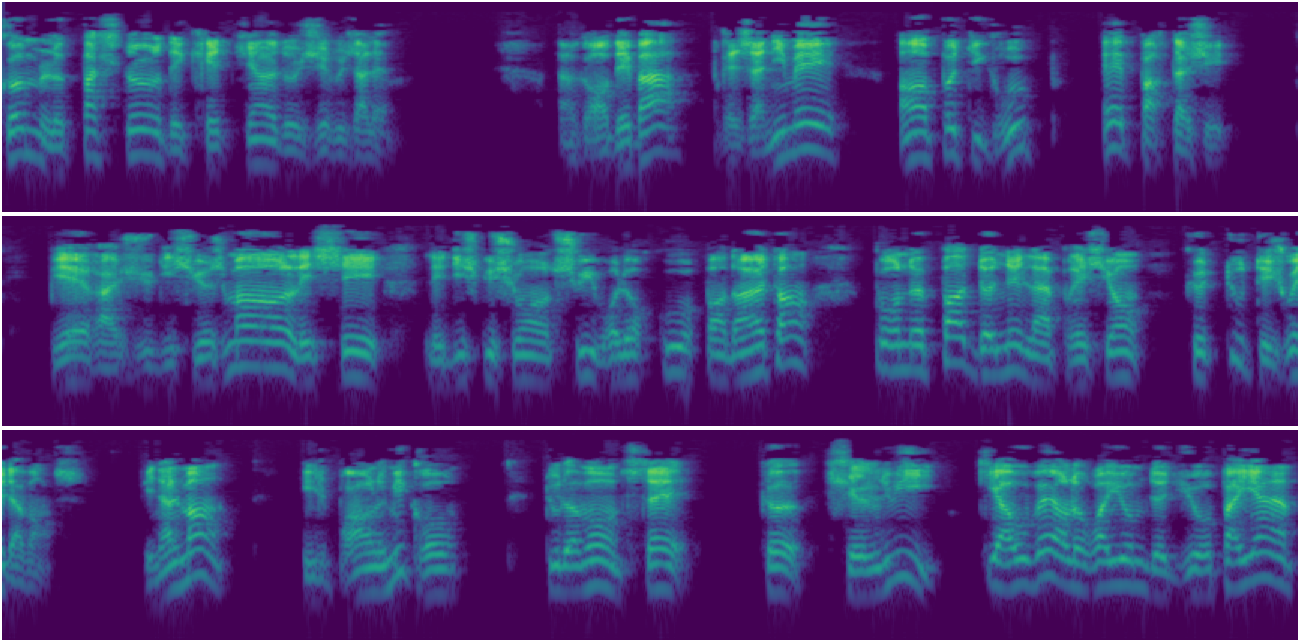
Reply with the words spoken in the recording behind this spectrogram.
comme le pasteur des chrétiens de Jérusalem. Un grand débat, très animé, en petits groupes, est partagé. Pierre a judicieusement laissé les discussions suivre leur cours pendant un temps pour ne pas donner l'impression que tout est joué d'avance. Finalement, il prend le micro. Tout le monde sait que c'est lui qui a ouvert le royaume de Dieu aux païens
